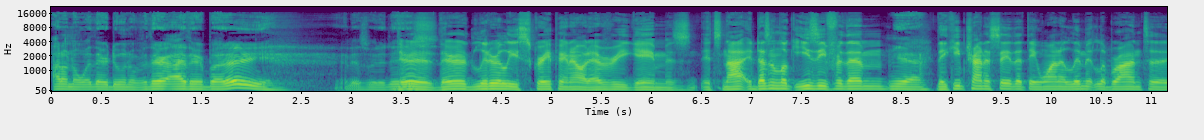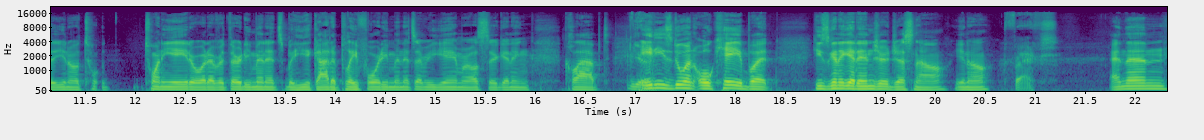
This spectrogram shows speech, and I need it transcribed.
I don't know what they're doing over there either. But hey, it is what it is. They're they're literally scraping out every game. Is it's not it doesn't look easy for them. yeah, They keep trying to say that they want to limit LeBron to you know tw- 28 or whatever 30 minutes, but he got to play 40 minutes every game or else they're getting clapped. Yeah. AD's doing okay, but he's gonna get injured just now, you know. facts. And then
